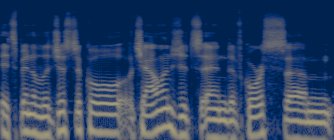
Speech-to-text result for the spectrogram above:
it's been a logistical challenge. It's and of course um,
